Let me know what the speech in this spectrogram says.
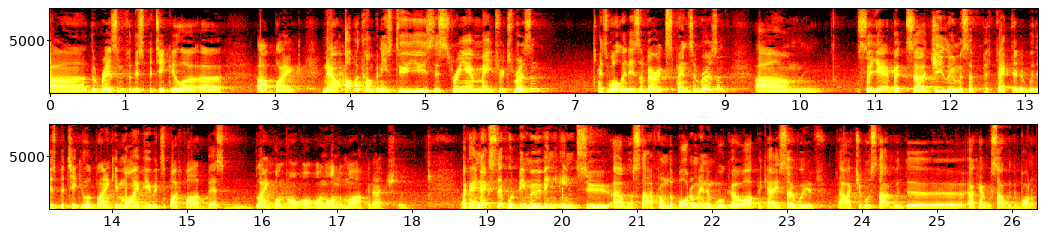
uh, the resin for this particular uh, uh, blank. Now, other companies do use this 3M matrix resin as well. It is a very expensive resin. Um, so yeah, but uh, G Loomis have perfected it with this particular blank. In my view, it's by far the best blank on, on, on the market actually. Okay, next step would be moving into, uh, we'll start from the bottom and then we'll go up, okay? So we've, oh, actually we'll start with the, okay, we'll start with the bottom.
